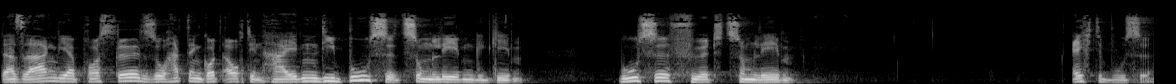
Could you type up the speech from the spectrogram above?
Da sagen die Apostel, so hat denn Gott auch den Heiden die Buße zum Leben gegeben. Buße führt zum Leben. Echte Buße.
